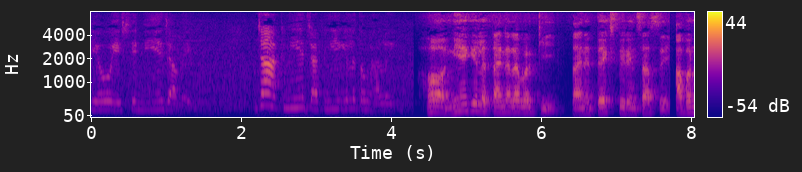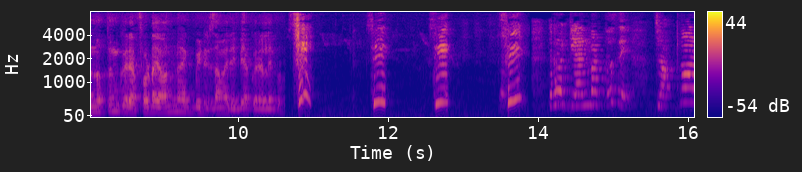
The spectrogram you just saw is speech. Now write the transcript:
কেউ এসে নিয়ে যাবে। যাক নিয়ে যাক নিয়ে গেলে তো ভালোই। হ নিয়ে গেলে তাইনার আবার কি? তাইনের তো এক্সপিরিয়েন্স আছে। আবার নতুন করে ফোটায় অন্য এক বিটির জামাইরে বিয়া করে লাইব তারা জ্ঞান মারতেছে যে আপনার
